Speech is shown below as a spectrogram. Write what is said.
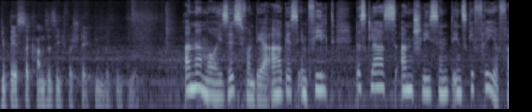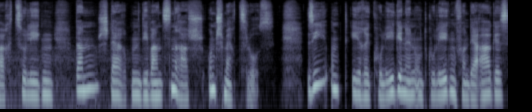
je besser kann sie sich verstecken in der Kultur. Anna Moises von der Arges empfiehlt, das Glas anschließend ins Gefrierfach zu legen, dann sterben die Wanzen rasch und schmerzlos. Sie und ihre Kolleginnen und Kollegen von der Arges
